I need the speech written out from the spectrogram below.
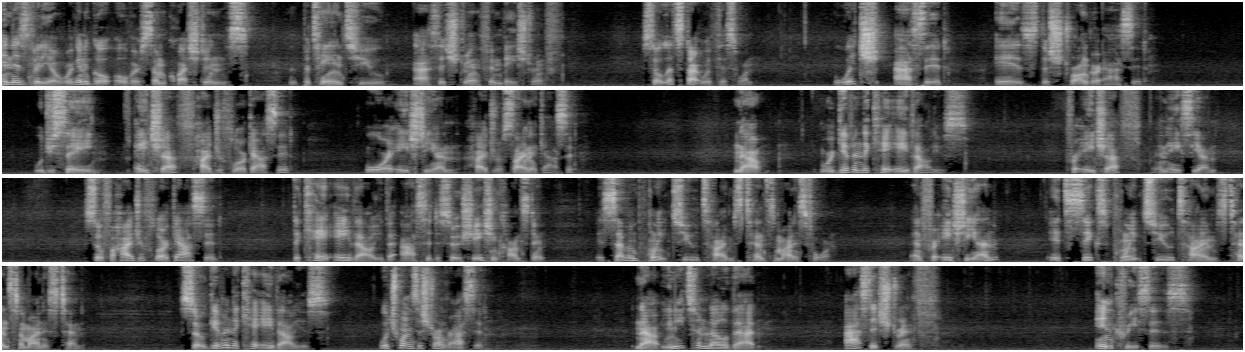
In this video, we're going to go over some questions pertaining to acid strength and base strength. So let's start with this one. Which acid is the stronger acid? Would you say HF, hydrofluoric acid, or HCN, hydrocyanic acid? Now, we're given the Ka values for HF and HCN. So for hydrofluoric acid, the Ka value, the acid dissociation constant, is 7.2 times 10 to the minus 4. And for HCN, it's 6.2 times 10 to the minus 10. So given the Ka values, which one is the stronger acid? Now, you need to know that acid strength increases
